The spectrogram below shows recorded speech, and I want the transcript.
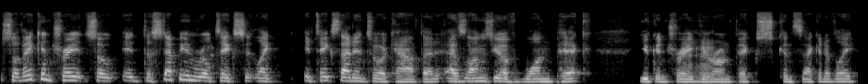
so they can trade. So it, the Stepien rule takes it like it takes that into account that as long as you have one pick, you can trade your own picks consecutively.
